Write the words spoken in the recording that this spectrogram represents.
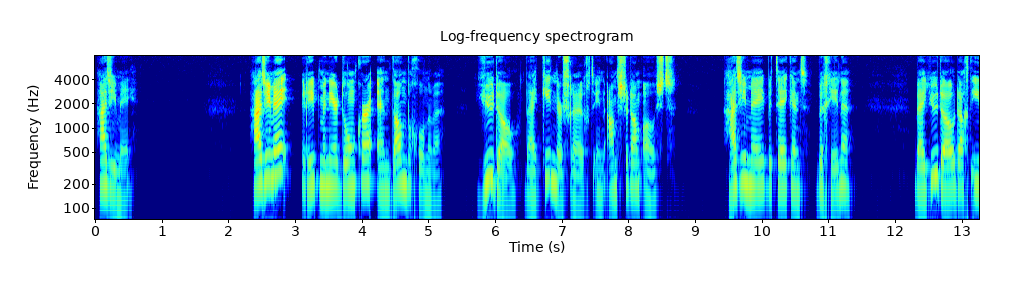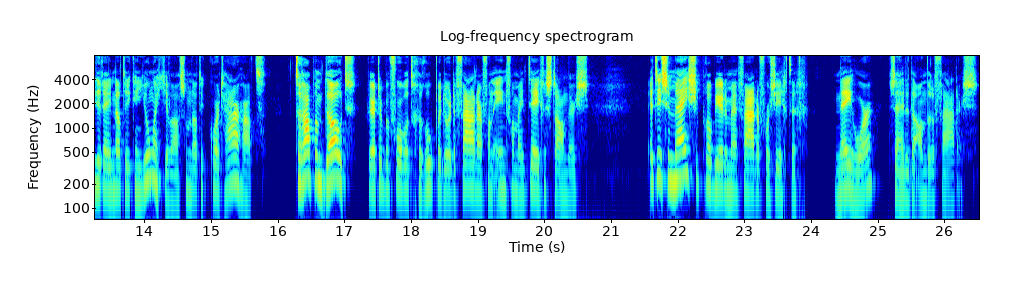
Hajime. Hajime, riep meneer Donker en dan begonnen we. Judo bij Kindervreugd in Amsterdam-Oost. Hajime betekent beginnen. Bij judo dacht iedereen dat ik een jongetje was, omdat ik kort haar had. Trap hem dood, werd er bijvoorbeeld geroepen door de vader van een van mijn tegenstanders. Het is een meisje, probeerde mijn vader voorzichtig. Nee hoor, zeiden de andere vaders.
